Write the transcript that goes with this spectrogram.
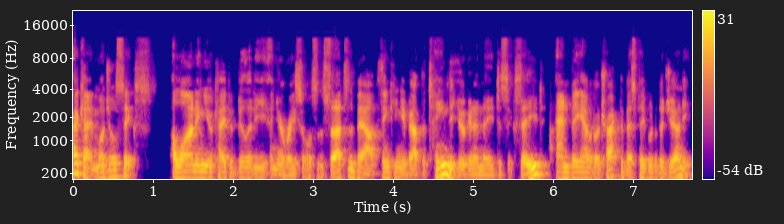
Okay, module six aligning your capability and your resources. So that's about thinking about the team that you're going to need to succeed and being able to attract the best people to the journey.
